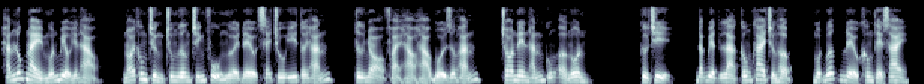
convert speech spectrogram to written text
Hắn lúc này muốn biểu hiện hảo, nói không chừng trung ương chính phủ người đều sẽ chú ý tới hắn, từ nhỏ phải hảo hảo bồi dưỡng hắn, cho nên hắn cũng ở ngôn. Cử chỉ, đặc biệt là công khai trường hợp, một bước đều không thể sai.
